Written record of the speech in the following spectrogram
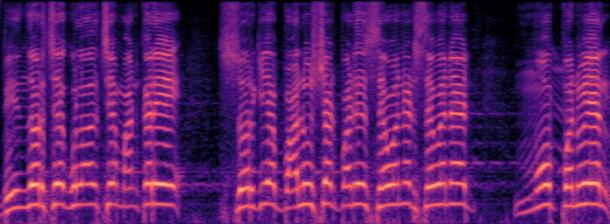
बिंदोरचे गुलालचे मानकरी स्वर्गीय बालूशट Patil seven eight seven eight मो पनवेल.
